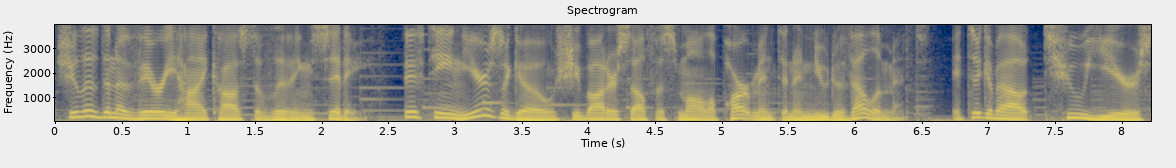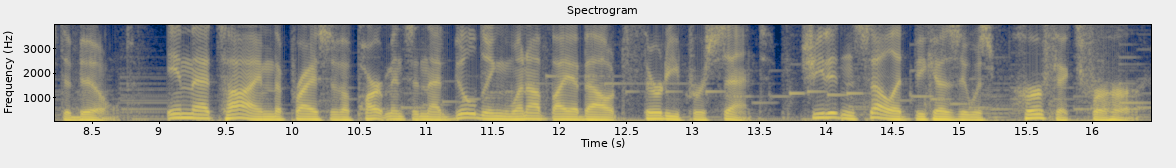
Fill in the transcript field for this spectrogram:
She lived in a very high cost of living city. 15 years ago, she bought herself a small apartment in a new development. It took about two years to build. In that time, the price of apartments in that building went up by about 30%. She didn't sell it because it was perfect for her.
